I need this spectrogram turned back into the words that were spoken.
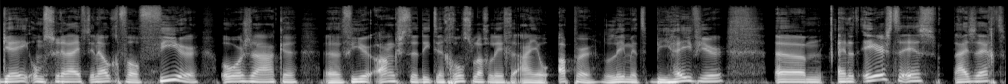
Gay omschrijft in elk geval vier oorzaken, uh, vier angsten die ten grondslag liggen aan jouw upper limit behavior. Um, en het eerste is, hij zegt,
